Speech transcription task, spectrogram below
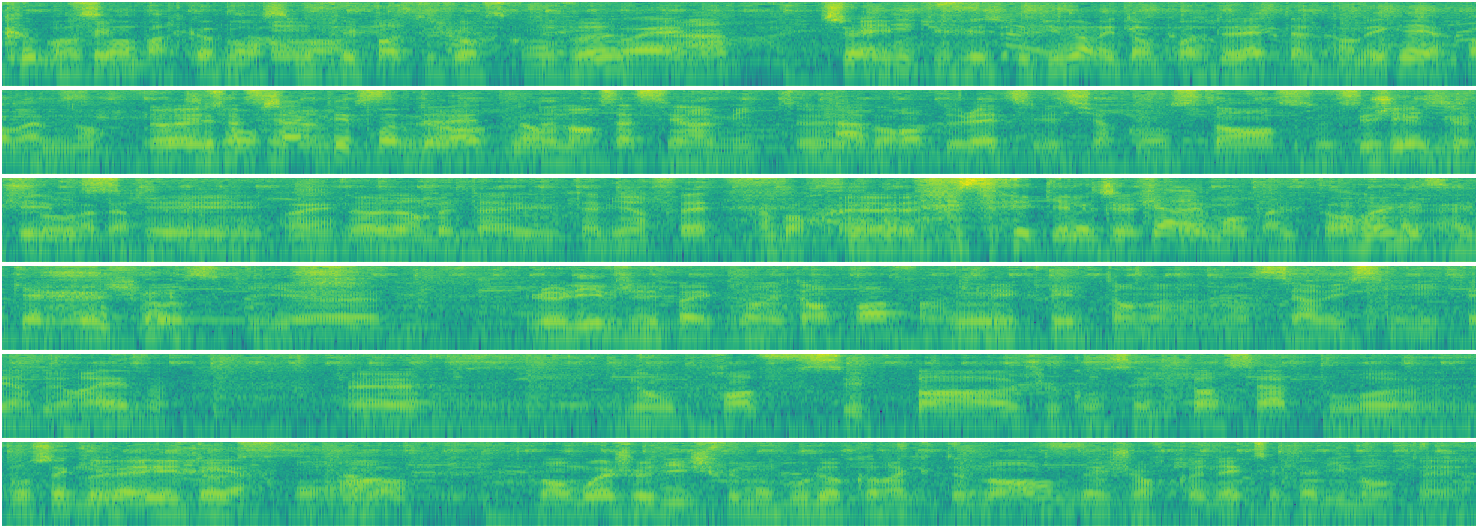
Commençons par commencement. On fait pas toujours ce qu'on veut. Ouais. hein. Cela Et- dit, tu fais ce que tu veux, en étant prof de lettres, t'as le temps d'écrire quand même, non Ouais, C'est pour ça que t'es prof de lettres, non Non, non, ça c'est un mythe. Ah bon. Prof de lettres, c'est les circonstances, c'est quelque hésité, moi, chose qui est... Ouais. Non, non, mais t'as, bien fait. Ah bon. Euh, c'est quelque chose... carrément pas le temps. C'est quelque chose qui... euh, Le livre, je l'ai pas écrit en étant prof, hein. je Mm. l'ai écrit le temps d'un, service militaire de rêve. Euh, non, prof, c'est pas... Je conseille pas ça pour... euh, Pour ceux qui veulent les deux fronts, Ah hein. Bon, moi je dis je fais mon boulot correctement, mais je reconnais que c'est alimentaire.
